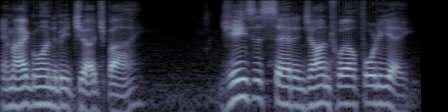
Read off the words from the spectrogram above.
am I going to be judged by? Jesus said in John 12, 48,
